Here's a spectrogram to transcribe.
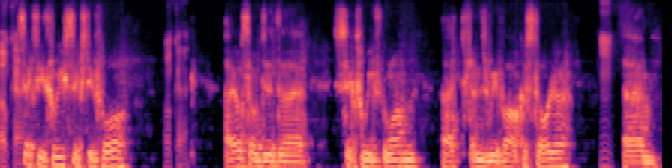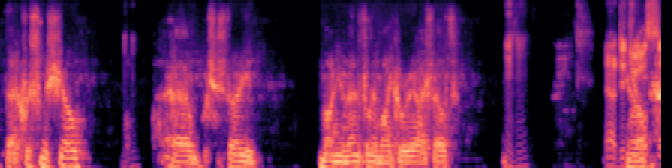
Okay. 63, 64. Okay. I also did the six week one at Finsbury Park, Astoria, um, the Christmas show, um, which is very monumental in my career, I felt. hmm Now, did you Yeah. also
